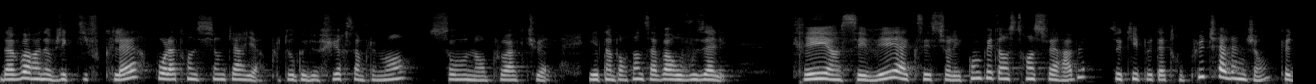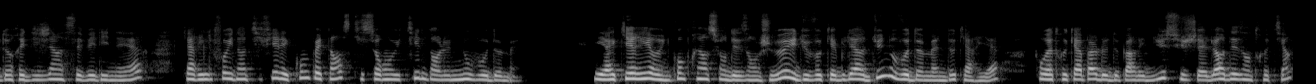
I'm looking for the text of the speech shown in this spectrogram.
d'avoir un objectif clair pour la transition de carrière, plutôt que de fuir simplement son emploi actuel. Il est important de savoir où vous allez. Créer un CV axé sur les compétences transférables, ce qui peut être plus challengeant que de rédiger un CV linéaire, car il faut identifier les compétences qui seront utiles dans le nouveau domaine. Et acquérir une compréhension des enjeux et du vocabulaire du nouveau domaine de carrière pour être capable de parler du sujet lors des entretiens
